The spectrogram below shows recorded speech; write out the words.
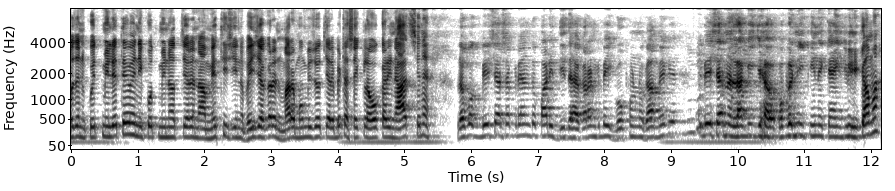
મજાની કોથમી લેતી હોય ને કોથમીર અત્યારે ના મેથી છે ને ભૈજા કરે ને, મારા મમ્મી જો અત્યારે બેઠા સાયકલા ઓકારીને, આજ છે ને લગભગ બે ચાર સકરિયાને તો પાડી જ દીધા. કારણ કે ભાઈ ગોફણનું ગામ હે કે? બે ચાર ને લાગી ગયા ખબર નહીં કીને ક્યાંય ગયું કામાં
